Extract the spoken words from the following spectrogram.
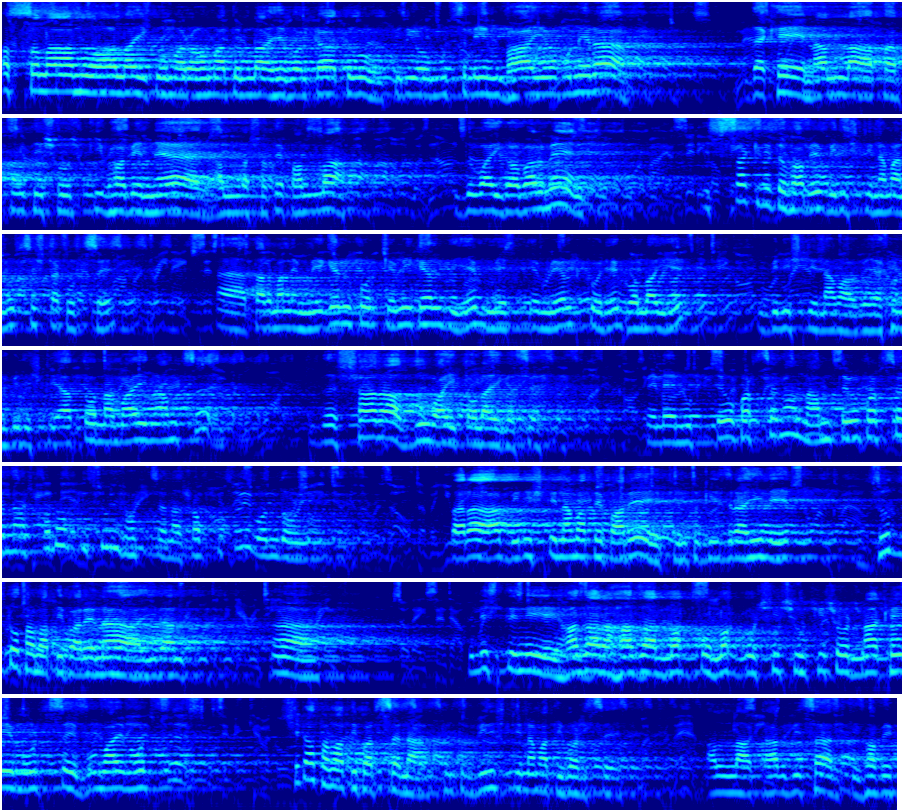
আসসালামু আলাইকুম রহমতুল্লাহ বরকাত প্রিয় মুসলিম ভাই ও বোনেরা, দেখেন আল্লাহ তার প্রতিশোধ কীভাবে নেয়? আল্লাহর সাথে পাল্লা। দুবাই গভর্নমেন্ট ইচ্ছাকৃতভাবে বৃষ্টি নামানোর চেষ্টা করছে। তার মানে মেঘের উপর কেমিক্যাল দিয়ে মেঘকে মেল্ট করে গলাইয়ে বৃষ্টি নামাবে। এখন বৃষ্টি এত নামাই নামছে। সারা দুবাই তলায় গেছে। প্লেন উঠতেও পারছে না, নামতেও পারছে না, কোনো কিছুই হচ্ছে না সব কিছুই বন্ধ হয়ে গেছে। তারা বৃষ্টি নামাতে পারে, কিন্তু কি ইসরায়েলের যুদ্ধ থামাতে পারে না, ইরান ফিলিস্তিনি হাজার হাজার লক্ষ লক্ষ শিশু, কিশোর না খেয়ে মরছে, বোমায় মরছে। সেটা থামাতে পারছে না কিন্তু বৃষ্টি নামাতে পারছে। আল্লাহ কার বিচার কীভাবে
